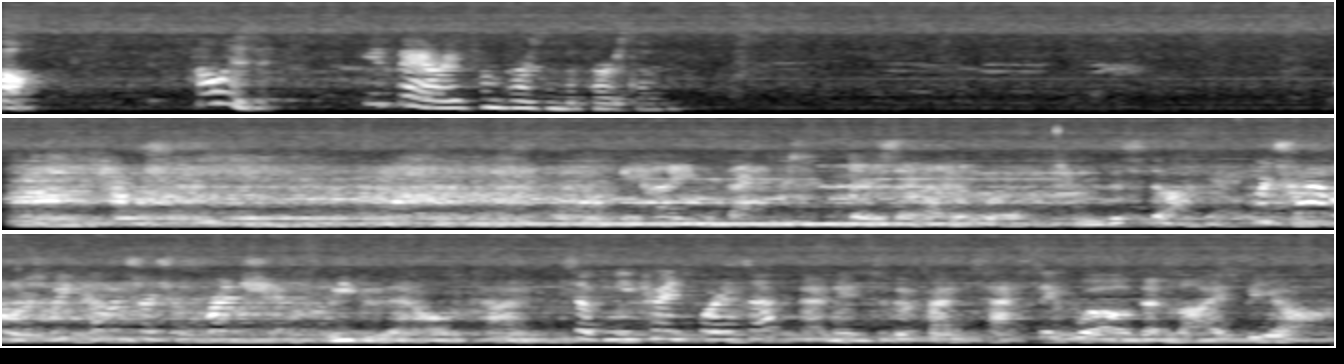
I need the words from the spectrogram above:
Oh, how is it? It varies from person to person. Behind that, there's another world through the Stargate. We're travelers. We come in search of friendship. We do that all the time. So can you transport us up? And into the fantastic world that lies beyond.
